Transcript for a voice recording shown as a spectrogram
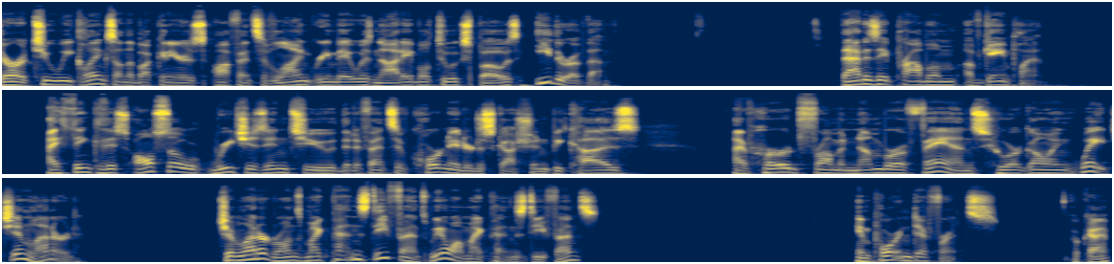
There are two weak links on the Buccaneers' offensive line. Green Bay was not able to expose either of them. That is a problem of game plan. I think this also reaches into the defensive coordinator discussion because I've heard from a number of fans who are going, wait, Jim Leonhard. Jim Leonhard runs Mike Pettine's defense. We don't want Mike Pettine's defense. Important difference. Okay.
